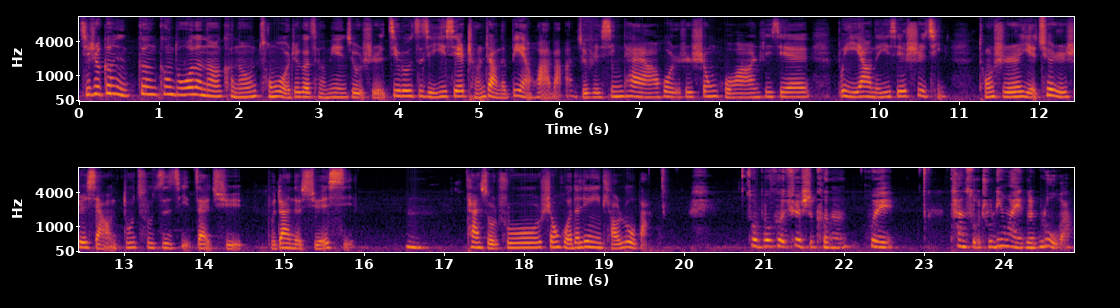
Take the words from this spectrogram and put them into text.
其实更更更多的呢，可能从我这个层面就是记录自己一些成长的变化吧，就是心态啊，或者是生活啊这些不一样的一些事情，同时也确实是想督促自己再去不断的学习，嗯，探索出生活的另一条路吧。做播客确实可能会探索出另外一个路吧。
